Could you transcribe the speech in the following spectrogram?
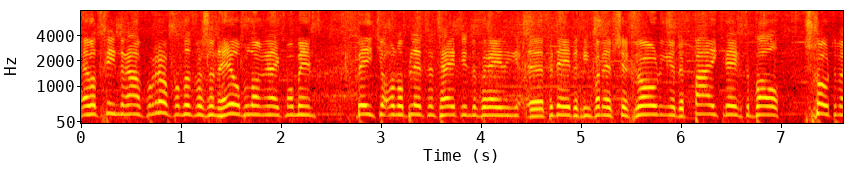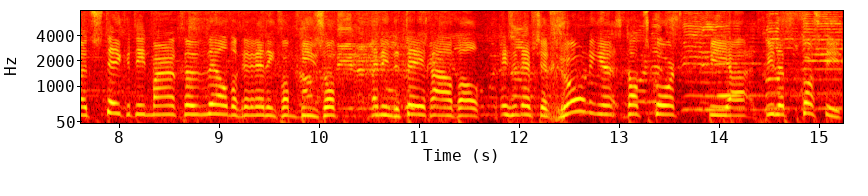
En wat ging eraan vooraf? Want dat was een heel belangrijk moment. Beetje onoplettendheid in de uh, verdediging van FC Groningen. De paai kreeg de bal, schoot hem uitstekend in. Maar een geweldige redding van Bizot. En in de tegenaanval is het FC Groningen dat scoort via Kostic.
